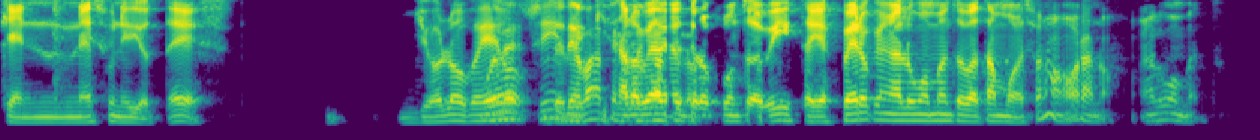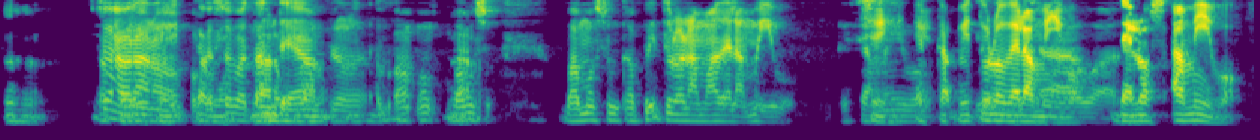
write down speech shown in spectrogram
que es un idiotez. Yo lo veo, quizá lo vea desde otro punto de vista y espero que en algún momento debatamos eso. No, ahora no, en algún momento. ahora no, porque eso es bastante amplio. Vamos, vamos, a un capítulo nada más del amigo. sí, el capítulo del amigo, de los amigos.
